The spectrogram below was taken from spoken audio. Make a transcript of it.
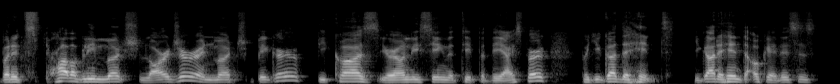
but it's probably much larger and much bigger because you're only seeing the tip of the iceberg but you got the hint. You got a hint that, okay this is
